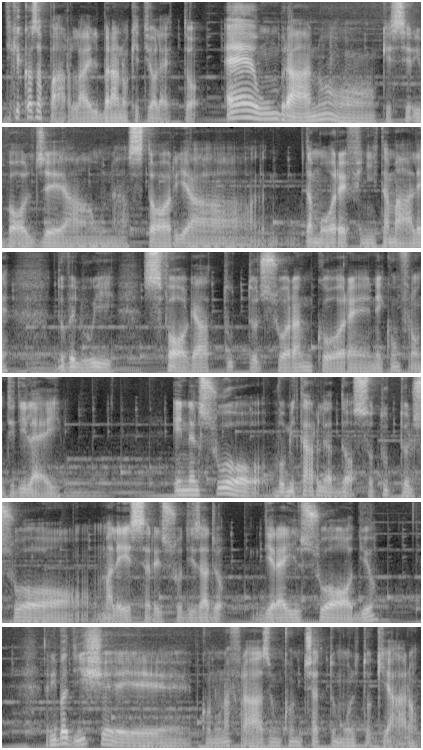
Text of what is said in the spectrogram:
di che cosa parla il brano che ti ho letto? È un brano che si rivolge a una storia d'amore finita male, dove lui sfoga tutto il suo rancore nei confronti di lei, e nel suo vomitarle addosso tutto il suo malessere, il suo disagio, direi il suo odio, ribadisce con una frase un concetto molto chiaro.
